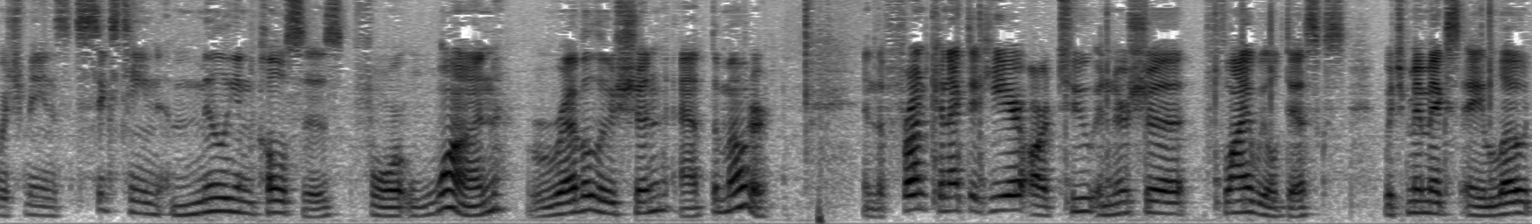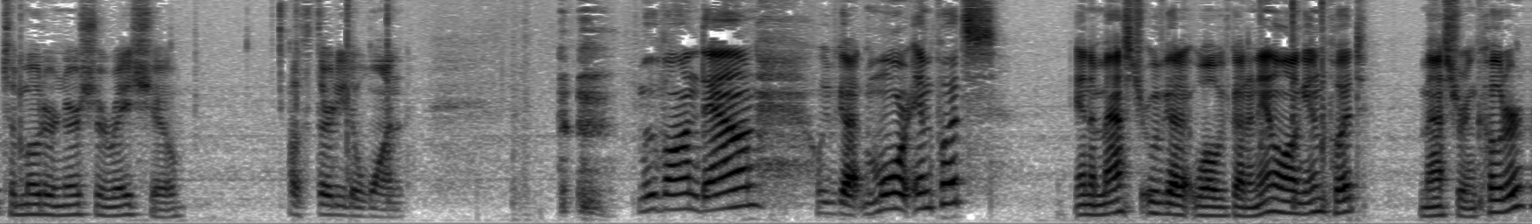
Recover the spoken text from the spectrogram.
which means 16 million pulses for one revolution at the motor. In the front connected here are two inertia flywheel discs, which mimics a load to motor inertia ratio of 30 to 1. Move on down. We've got more inputs and a master. We've got well, we've got an analog input, master encoder,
